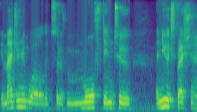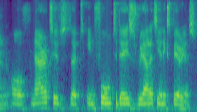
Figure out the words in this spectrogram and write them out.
imaginary world that sort of morphed into a new expression of narratives that inform today's reality and experience.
